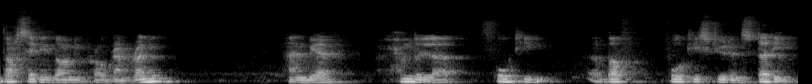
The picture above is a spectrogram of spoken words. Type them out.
Dars Nizami program running, and we have, Alhamdulillah, 40, above 40 students studying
